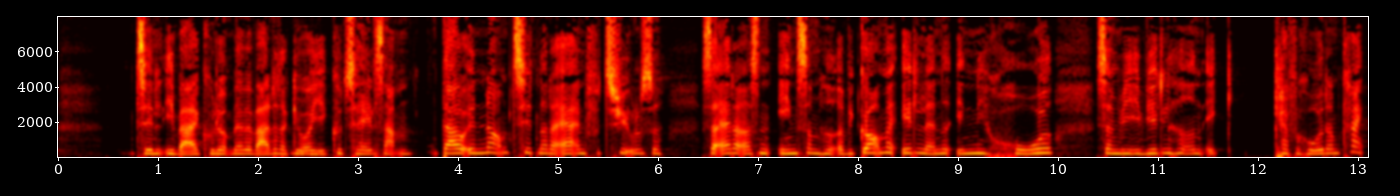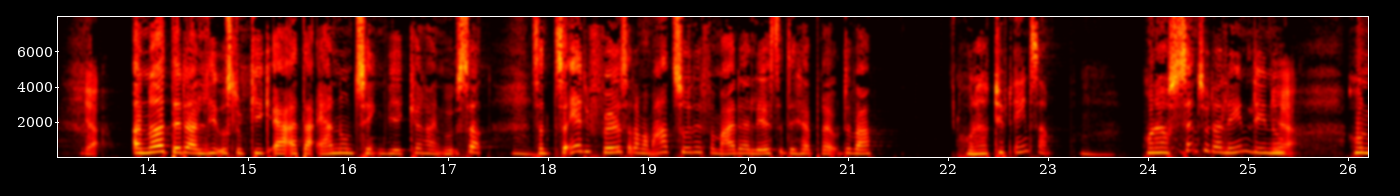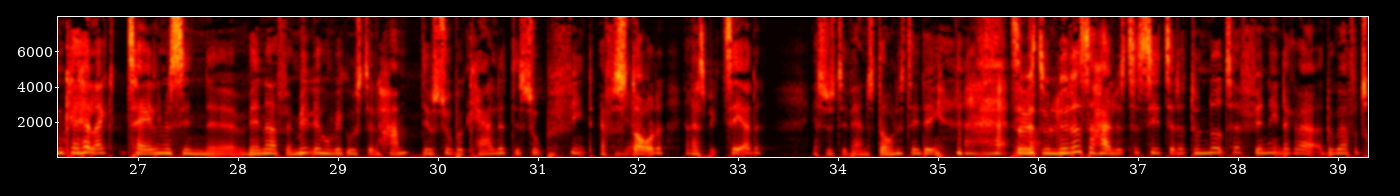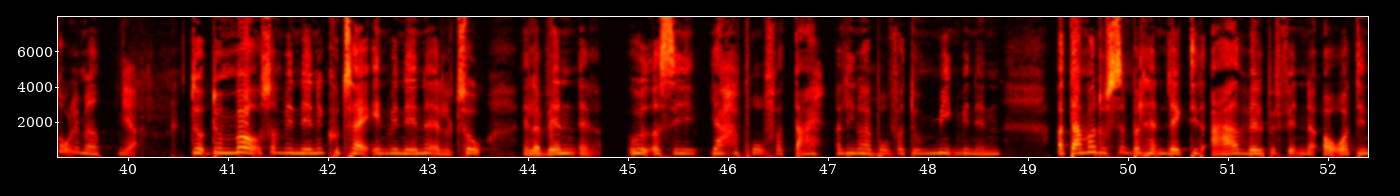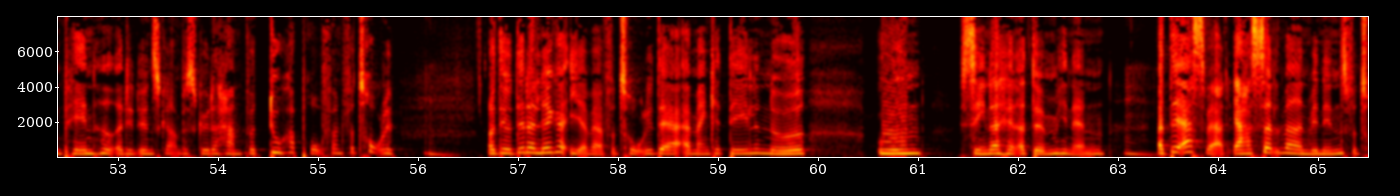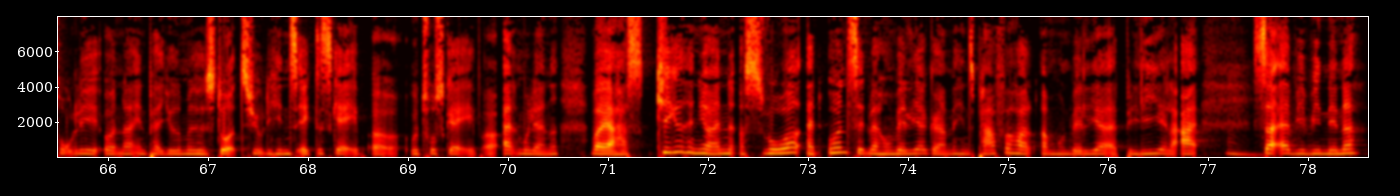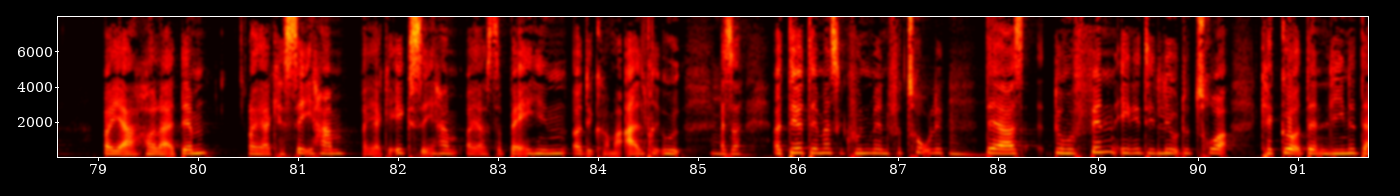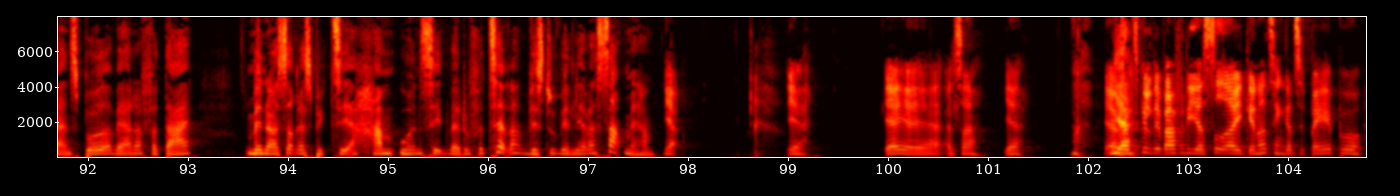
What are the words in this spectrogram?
til, I var i Columbia? Hvad var det, der gjorde, Mm. at I ikke kunne tale sammen? Der er jo enormt tit, når der er en fortvivlelse, så er der også en ensomhed, og vi går med et eller andet inde i hovedet, som vi i virkeligheden ikke kan få hovedet omkring. ja. Og noget af det, der er livets logik, er, at der er nogle ting, vi ikke kan regne ud selv. Mm. Så, så en af de følelser, der var meget tydeligt for mig, da jeg læste det her brev, det var, hun er jo dybt ensom. Mm. Hun er jo sindssygt alene lige nu. Ja. Hun kan heller ikke tale med sine øh, venner og familie. Hun vil ikke udstille ham. Det er jo super kærligt. Det er super fint. Jeg forstår Ja. det. Jeg respekterer det. Jeg synes, det er verdens dårligste idé. så ja. hvis du lytter, så har jeg lyst til at sige til dig, at du er nødt til at finde en, der kan være, du kan være fortrolig med. Ja. Du, du må som veninde kunne tage en veninde eller to, eller ven, eller ud og sige, jeg har brug for dig, og lige nu har jeg Mm. brug for, at du er min veninde. Og der må du simpelthen lægge dit eget velbefindende over din pænhed og dit ønske om at beskytte ham, for du har brug for en fortrolig. Mm. Og det er jo det, der ligger i at være fortrolig, det er, at man kan dele noget, uden senere hen at dømme hinanden. Mm. Og det er svært. Jeg har selv været en venindens fortrolige under en periode med stor tvivl i hendes ægteskab og utroskab og alt muligt andet, hvor jeg har kigget hende i øjnene og svoret, at uanset hvad hun vælger at gøre med hendes parforhold, om hun vælger at blive eller ej, Mm. så er vi veninder, og jeg holder af dem, og jeg kan se ham, og jeg kan ikke se ham, og jeg står bag hende, og det kommer aldrig ud. Mm. Altså, og det er jo det, man skal kunne med en fortrolig. mm. Det er også, du må finde en i dit liv, du tror kan gå den linedans, både at være der for dig, men også at respektere ham, uanset hvad du fortæller, hvis du vælger at være sammen med ham. Ja. Ja. Ja, ja, ja, altså, ja. ja, Ja. Undskyld, det er bare fordi, jeg sidder igen og tænker tilbage på,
